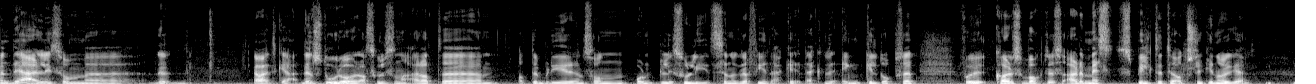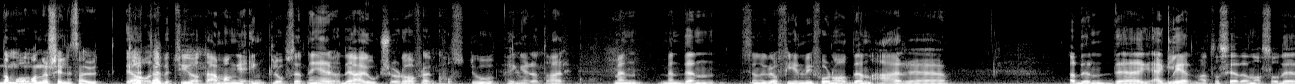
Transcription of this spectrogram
men det er liksom eh, det, Jeg vet ikke. Den store overraskelsen er at, uh, at det blir en sånn ordentlig solid scenografi. Det er ikke, det er ikke et enkelt oppsett. For Karius og Baktus er det mest spilte teaterstykket i Norge. Da må man jo skille seg ut litt. Ja, og det betyr at det er mange enkle oppsetninger. Det har jeg gjort sjøl òg, for det koster jo penger, dette her. Men, men den scenografien vi får nå, den er uh, ja, den, det, Jeg gleder meg til å se den. altså. Det,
